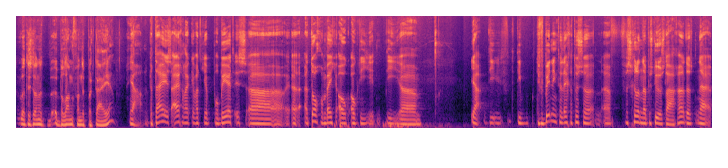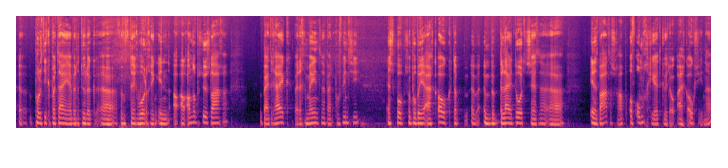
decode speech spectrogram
wat is dan het be- belang van de partijen? Ja, de partij is eigenlijk wat je probeert is eh, eh, eh, toch een beetje ook, ook die, die, eh, ja, die, die, die verbinding te leggen tussen eh, verschillende bestuurslagen. Dus nou, eh, politieke partijen hebben natuurlijk eh, een vertegenwoordiging in al, al andere bestuurslagen. Bij het Rijk, bij de gemeente, bij de provincie. En zo, pro- zo probeer je eigenlijk ook dat, eh, een be- beleid door te zetten in het waterschap. Of omgekeerd kun je het ook, eigenlijk ook zien. Hè?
